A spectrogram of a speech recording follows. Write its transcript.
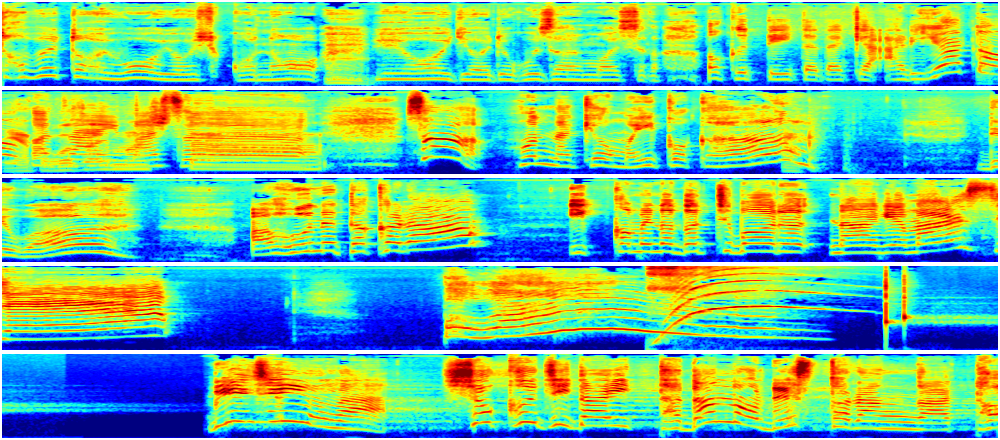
食べたいわ、よしこな。うん、ええアイディアでございますが、送っていただきありがとうございます。さあ、ほんな今日も行こうか。では、アホネタから、1個目のドッジボール投げますぜボワーン美人は食事代ただのレストランが登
